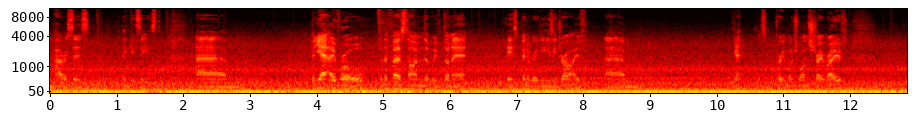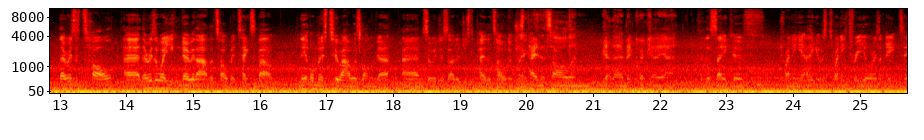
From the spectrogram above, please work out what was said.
Disneyland Paris is. I think it's east. Um, but yeah, overall, for the first time that we've done it, it's been a really easy drive. Um, yeah, it's pretty much one straight road. There is a toll. Uh, there is a way you can go without the toll, but it takes about almost two hours longer. Um, so we decided just to pay the toll, didn't Just we? pay the toll and get there a bit quicker, yeah. for the sake of 20 I think it was 23 euros and 80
